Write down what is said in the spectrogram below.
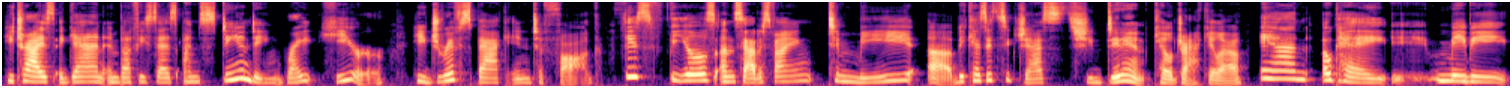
He tries again, and Buffy says, I'm standing right here. He drifts back into fog this feels unsatisfying to me uh, because it suggests she didn't kill Dracula. And okay, maybe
